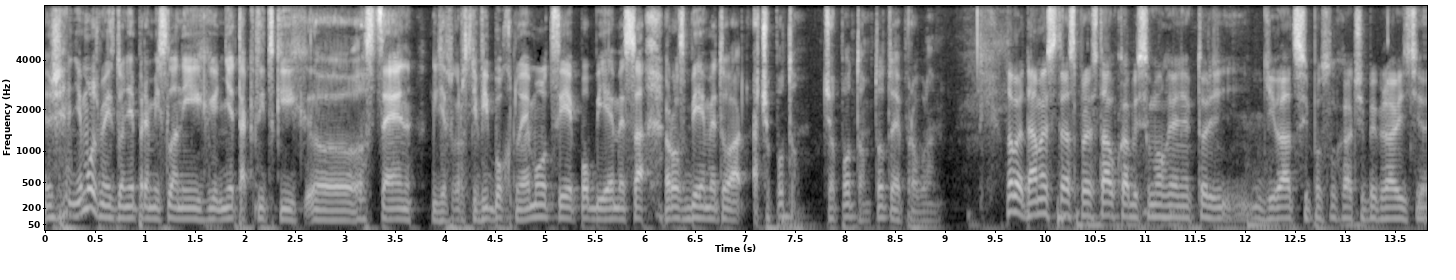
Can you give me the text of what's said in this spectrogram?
že nemôžeme ísť do nepremyslených, netaktických uh, scén, kde proste vybuchnú emócie, pobijeme sa, rozbijeme to a, a čo potom? Čo potom? Toto je problém. Dobre, dáme si teraz prestávku, aby si mohli aj niektorí diváci, poslucháči pripraviť uh,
